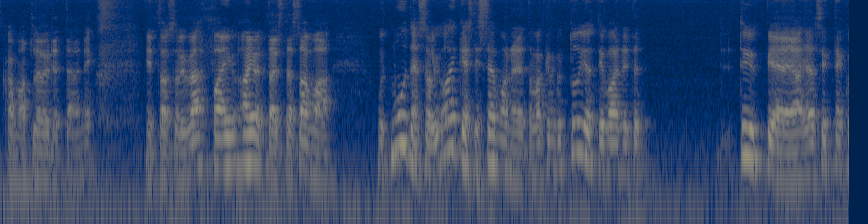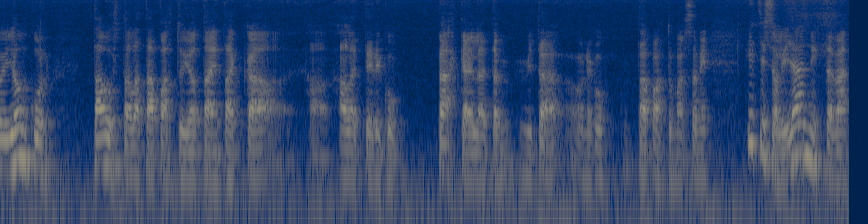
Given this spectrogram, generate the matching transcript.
kamat löydetään, niin, niin tuossa oli vähän ajoittain sitä samaa. Mutta muuten se oli oikeasti semmoinen, että vaikka niin tuijotti vain niitä tyyppiä ja, ja sitten kun jonkun taustalla tapahtui jotain, taikka alettiin niin pähkäillä, että mitä on niin tapahtumassa, niin itse se oli jännittävä.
